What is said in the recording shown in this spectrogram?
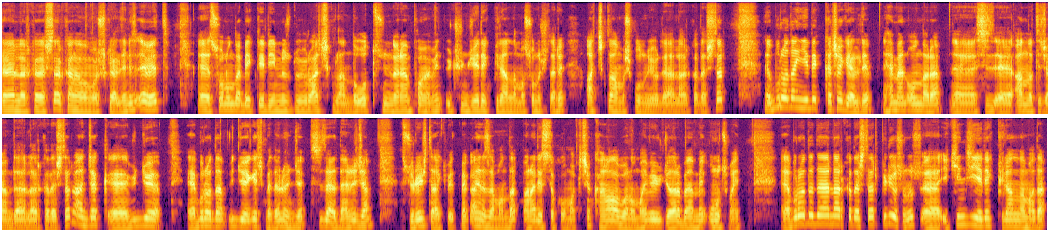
Değerli arkadaşlar kanalıma hoş geldiniz. Evet e, sonunda beklediğimiz duyuru açıklandı. 30. dönem POMEM'in 3. yedek planlama sonuçları açıklanmış bulunuyor değerli arkadaşlar. E, buradan yedek kaça geldi? Hemen onlara e, siz e, anlatacağım değerli arkadaşlar. Ancak e, videoya e, burada videoya geçmeden önce sizlerden ricam süreci takip etmek aynı zamanda bana destek olmak için kanala abone olmayı ve videoları beğenmeyi unutmayın. E, burada değerli arkadaşlar biliyorsunuz e, ikinci yedek planlamada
